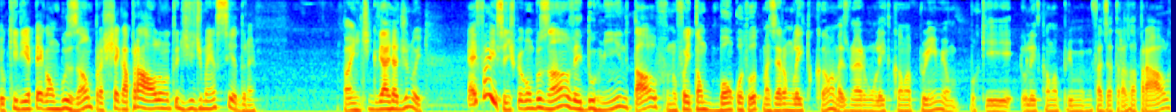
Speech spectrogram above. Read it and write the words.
Eu queria pegar um busão para chegar pra aula no outro dia de manhã cedo, né? Então a gente tinha que viajar de noite. Aí foi isso, a gente pegou um busão, veio dormindo e tal. Não foi tão bom quanto o outro, mas era um leito-cama, mas não era um leito-cama premium, porque o leito-cama premium me fazia atrasar pra aula.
